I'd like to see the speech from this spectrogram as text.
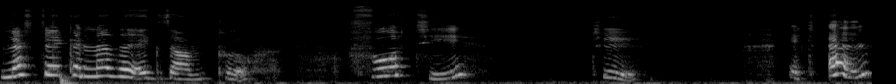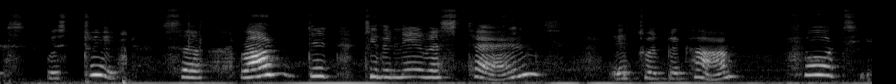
Let's take another example. 42. It ends with 2. So rounded to the nearest tens, it would become 40.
